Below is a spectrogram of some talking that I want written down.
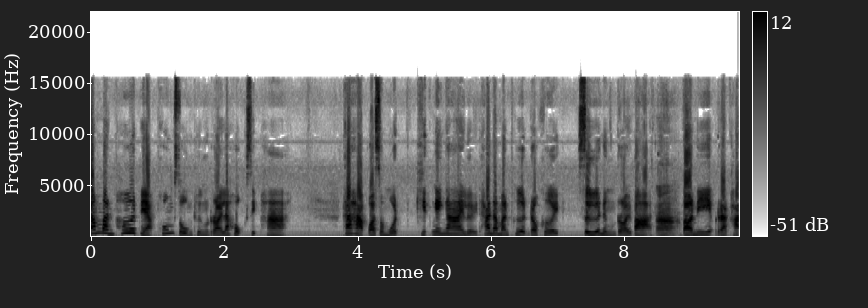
น้ำมันพืชเนี่ยพุ่งสูงถึงร้อยละ 65 ถ้าหากว่าสมมุติคิดง่าย ๆ เลย ถ้าน้ำมันพืชเราเคย ซื้อ 100 บาทอ่าตอนนี้ราคา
